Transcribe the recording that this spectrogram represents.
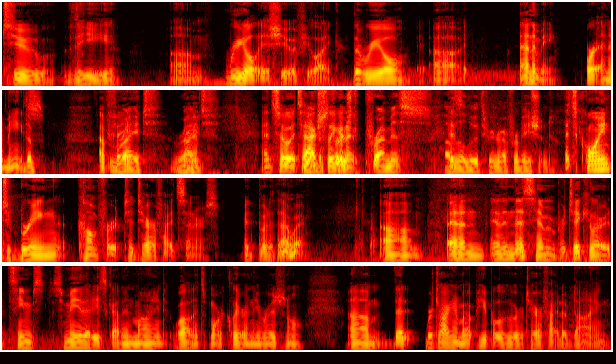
to the um, real issue, if you like, the real uh, enemy or enemies of faith. Right. Right. And so it's actually The actually first going to premise of the Lutheran Reformation. it's going to bring comfort to terrified sinners. We'd put it that way. Um, and and in this hymn in particular, it seems to me that he's got in mind. Well, it's more clear in the original um, that we're talking about people who are terrified of dying.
